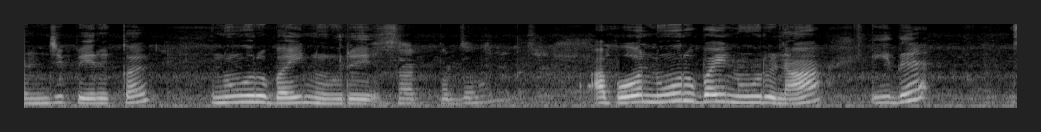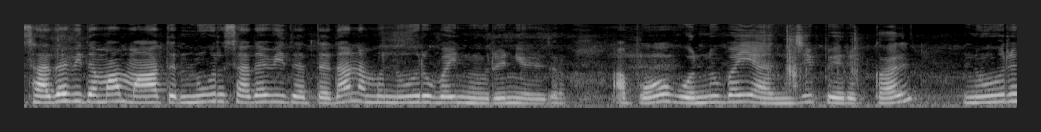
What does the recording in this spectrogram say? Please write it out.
அஞ்சு பெருக்கல் நூறு பை நூறு. அப்போது நூறு பை நூறுனா இது சதவீதமாக மாற்று நூறு சதவீதத்தை தான் நம்ம நூறு பை நூறுன்னு எழுதுகிறோம் அப்போது ஒன்று பை அஞ்சு பெருக்கல் நூறு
